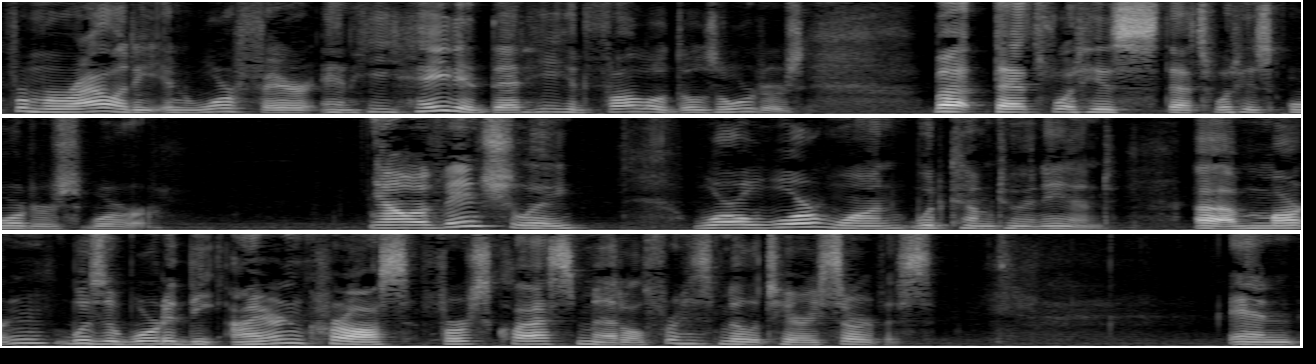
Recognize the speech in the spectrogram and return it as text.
for morality in warfare, and he hated that he had followed those orders. But that's what his that's what his orders were. Now, eventually, World War One would come to an end. Uh, Martin was awarded the Iron Cross First Class Medal for his military service. And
